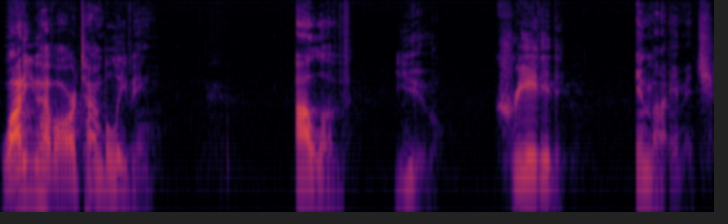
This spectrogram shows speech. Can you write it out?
why do you have a hard time believing I love you, created in my image?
